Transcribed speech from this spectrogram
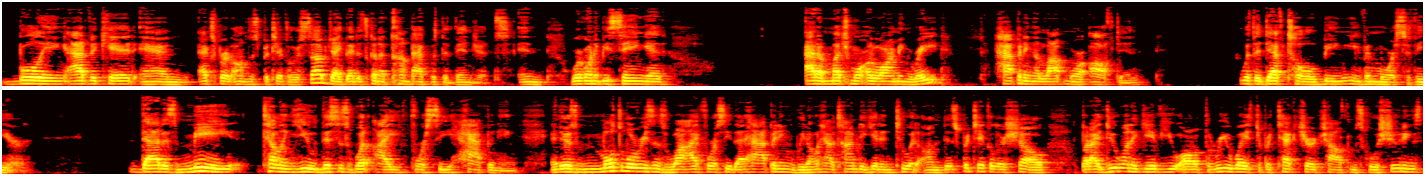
bullying advocate and expert on this particular subject, that it's going to come back with a vengeance. And we're going to be seeing it at a much more alarming rate, happening a lot more often, with the death toll being even more severe. That is me telling you this is what I foresee happening. And there's multiple reasons why I foresee that happening. We don't have time to get into it on this particular show, but I do want to give you all three ways to protect your child from school shootings.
